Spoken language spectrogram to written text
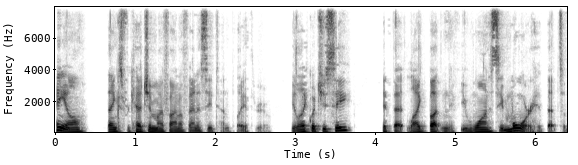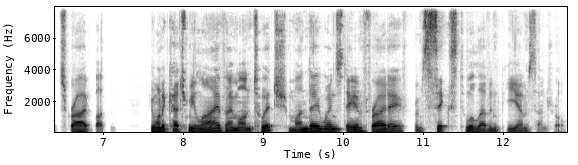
Hey y'all, thanks for catching my Final Fantasy X playthrough. If you like what you see, hit that like button. If you want to see more, hit that subscribe button. If you want to catch me live, I'm on Twitch Monday, Wednesday, and Friday from 6 to 11 p.m. Central.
